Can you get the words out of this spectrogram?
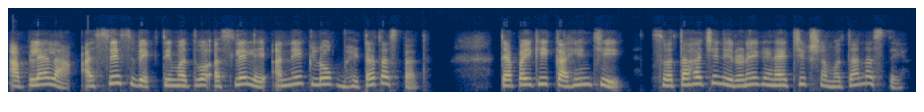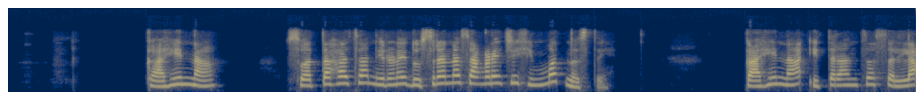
आपल्याला असेच व्यक्तिमत्व असलेले अनेक लोक भेटत असतात. त्यापैकी काहींची स्वतःचे निर्णय घेण्याची क्षमता नसते. काहींना स्वतःचा निर्णय दुसऱ्यांना सांगण्याची हिंमत नसते. काहींना इतरांचा सल्ला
